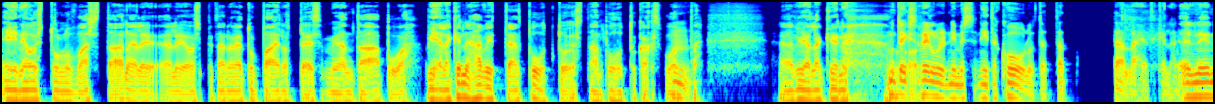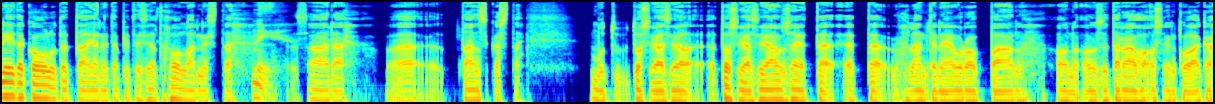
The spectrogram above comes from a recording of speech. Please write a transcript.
Ei ne olisi tullut vastaan, eli, eli olisi pitänyt etupainotteisemmin antaa apua. Vieläkin ne hävittäjät puuttuu, josta on puhuttu kaksi vuotta. Mm. Vieläkin. Mutta eikö reiluuden nimissä niitä kouluteta tällä hetkellä? Niin, niitä koulutetaan ja niitä piti sieltä Hollannista niin. saada Tanskasta. Mutta tosiasia, tosiasia on se, että, että läntinen Eurooppa on, on, on sitä rauhaosinkoa aika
